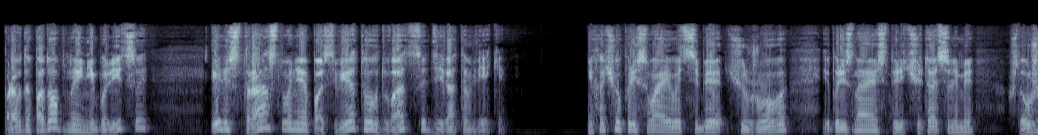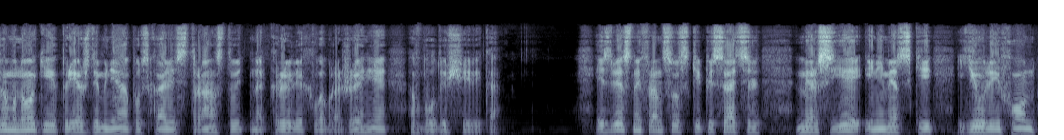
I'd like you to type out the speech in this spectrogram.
Правдоподобные небылицы — или странствование по свету в XXIX веке. Не хочу присваивать себе чужого и признаюсь перед читателями, что уже многие прежде меня опускались странствовать на крыльях воображения в будущие века. Известный французский писатель Мерсье и немецкий Юлий фон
